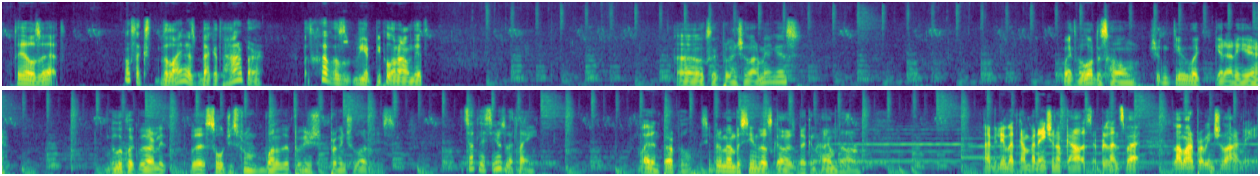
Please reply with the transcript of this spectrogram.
What the hell is that? Looks like the liner's back at the harbor. But who have those weird people around it? Uh, looks like provincial army, I guess. Wait, the lord is home. Shouldn't you like get out of here? We look like we are mi- were soldiers from one of the provincial provincial armies. It certainly seems that way. White and purple. I seem to remember seeing those colors back in Heimdall. I believe that combination of colors represents the Lamare Provincial Army.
